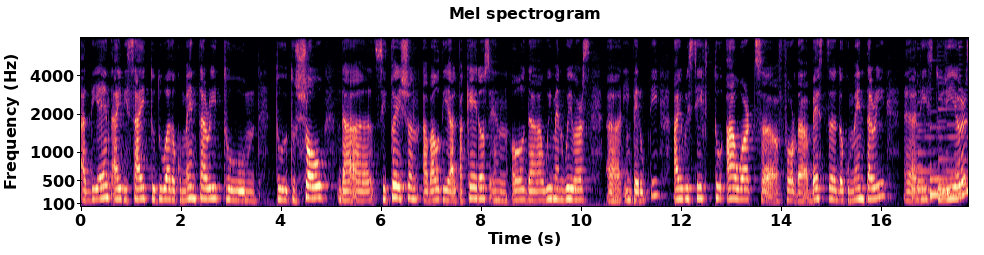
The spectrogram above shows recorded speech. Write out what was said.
at the end, I decide to do a documentary to. To, to show the situation about the alpaqueros and all the women weavers uh, in Peru. I received two awards uh, for the best documentary uh, these two years.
